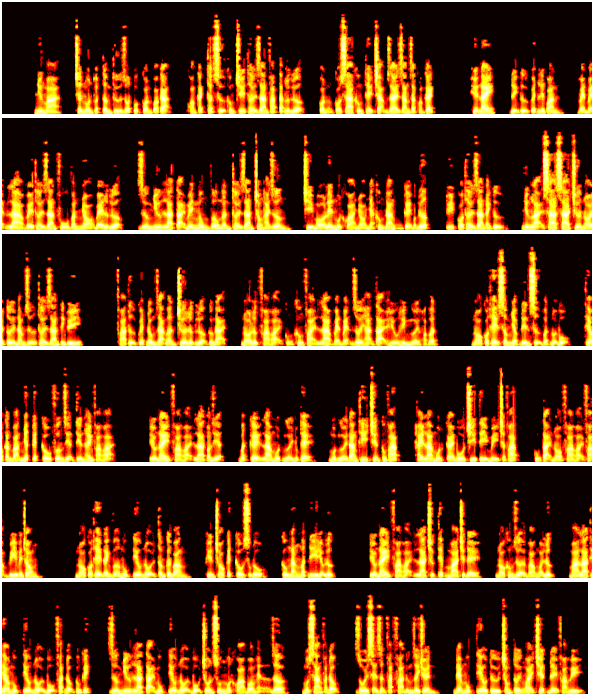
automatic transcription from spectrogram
nhưng mà, chân ngôn thuật tầng thứ rốt cuộc còn quá cạn, khoảng cách thật sự khống chế thời gian pháp tắc lực lượng, còn có xa không thể chạm dài dằng dặc khoảng cách. Hiện nay, định tự quyết liên quan, vẹn vẹn là về thời gian phủ văn nhỏ bé lực lượng, dường như là tại bên ngông vô ngẩn thời gian trong hải dương, chỉ mò lên một khoả nhỏ nhặt không đáng kể bọc nước, tuy có thời gian ảnh tử, nhưng lại xa xa chưa nói tới nắm giữ thời gian tinh túy. Phá tự quyết đồng dạng ẩn chứa lực lượng cường đại, nó lực phá hoại cũng không phải là vẹn vẹn giới hạn tại hữu hình người hoặc vật. Nó có thể xâm nhập đến sự vật nội bộ, theo căn bản nhất kết cấu phương diện tiến hành phá hoại kiểu này phá hoại là toàn diện, bất kể là một người nhục thể, một người đang thi triển công pháp, hay là một cái bố trí tỉ mỉ chất pháp, cũng tại nó phá hoại phạm vi bên trong. Nó có thể đánh vỡ mục tiêu nội tâm cân bằng, khiến cho kết cấu sụp đổ, công năng mất đi hiệu lực. Tiểu này phá hoại là trực tiếp mà triệt để, nó không dựa vào ngoại lực, mà là theo mục tiêu nội bộ phát động công kích, dường như là tại mục tiêu nội bộ trôn xuống một quả bom hẹn giờ, một sáng phát động, rồi sẽ dẫn phát phản ứng dây chuyền, đem mục tiêu từ trong tới ngoài triệt để phá hủy.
